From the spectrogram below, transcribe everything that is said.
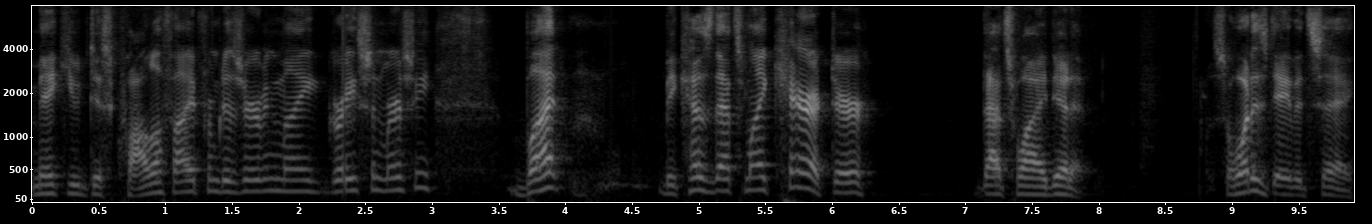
make you disqualified from deserving my grace and mercy. But because that's my character, that's why I did it. So, what does David say?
